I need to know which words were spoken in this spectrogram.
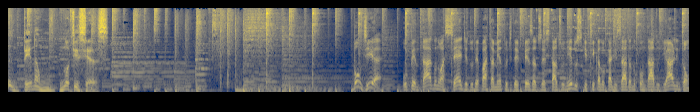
Antena 1 Notícias. Bom dia! O Pentágono, a sede do Departamento de Defesa dos Estados Unidos, que fica localizada no condado de Arlington,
